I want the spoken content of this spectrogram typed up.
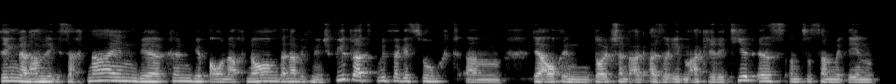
Ding. Dann haben die gesagt, nein, wir können, wir bauen nach Norm. Dann habe ich mir einen Spielplatzprüfer gesucht, ähm, der auch in Deutschland also eben akkreditiert ist und zusammen mit dem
